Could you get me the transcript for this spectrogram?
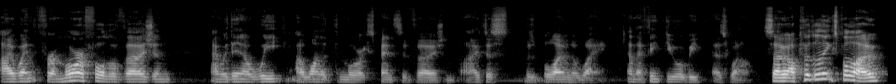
I went for a more affordable version and within a week I wanted the more expensive version. I just was blown away and I think you will be as well. So I'll put the links below.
